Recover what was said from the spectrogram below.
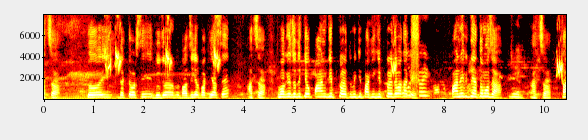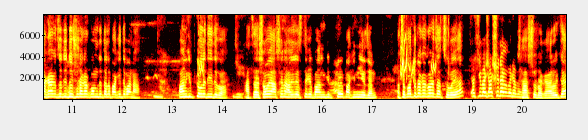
আচ্ছা তো এই দেখতে পাচ্ছি দুজনের বাজিকার পাখি আছে। আচ্ছা তোমাকে যদি কেউ পান গিফট করে তুমি কি পাখি গিফট করে দেবা তাকে? পানির ভিত্তি এত মজা? আচ্ছা টাকা যদি দুশো টাকা কম দেয় তাহলে পাখি দেবা না? পান গিফট করলে দিয়ে দেবা? আচ্ছা সবাই আসেন হালিরাজ থেকে পান গিফট করে পাখি নিয়ে যান। আচ্ছা কত টাকা করে চাচ্ছ ভাইয়া? সাতশো টাকা করে সাতশো টাকা আর ওইটা?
